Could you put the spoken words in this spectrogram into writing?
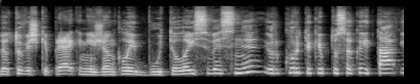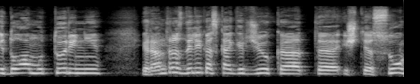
lietuviški prekiniai ženklai būti laisvesni ir kurti, kaip tu sakai, tą įdomų turinį. Ir antras dalykas, ką girdžiu, kad e, iš tiesų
